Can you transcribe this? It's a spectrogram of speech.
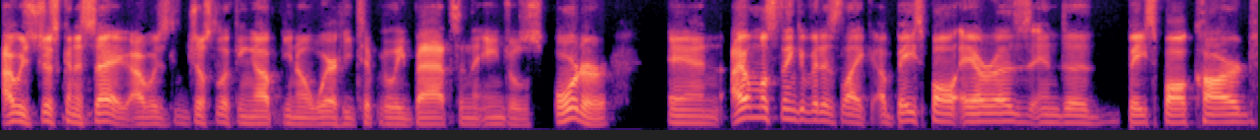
I was just gonna say, I was just looking up, you know, where he typically bats in the Angels order, and I almost think of it as like a baseball eras and a baseball card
